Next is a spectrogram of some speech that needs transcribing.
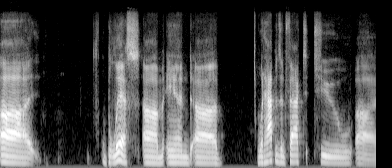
uh, bliss, um, and uh, what happens, in fact, to uh,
